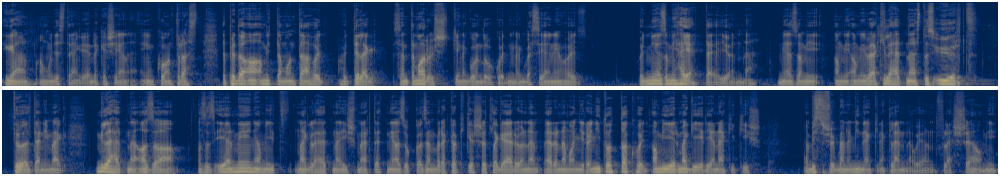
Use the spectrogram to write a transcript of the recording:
Igen, amúgy ez tényleg érdekes, ilyen, ilyen kontraszt. De például amit te mondtál, hogy, hogy tényleg szerintem arról is kéne gondolkodni, meg beszélni, hogy, hogy mi az, ami helyette jönne. Mi az, ami, ami, amivel ki lehetne ezt az űrt tölteni, meg mi lehetne az a, az, az élmény, amit meg lehetne ismertetni azokkal az emberekkel, akik esetleg erről nem, erre nem annyira nyitottak, hogy amiért megérje nekik is. Mert biztos vagyok benne, hogy mindenkinek lenne olyan flash ami,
